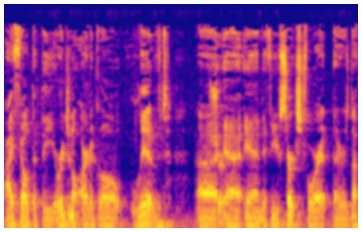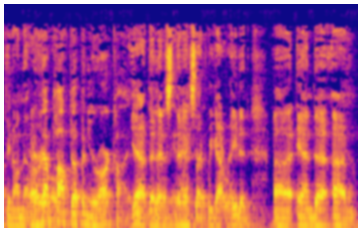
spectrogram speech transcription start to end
I felt that the original article lived, uh, Sure. a- and if you searched for it, there was nothing on that And if that popped up in your archive, Yeah, then it's then it's like we got raided, uh, and uh, um,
